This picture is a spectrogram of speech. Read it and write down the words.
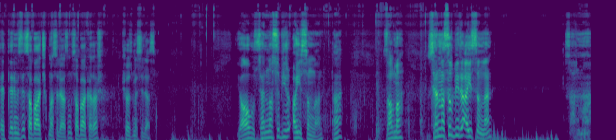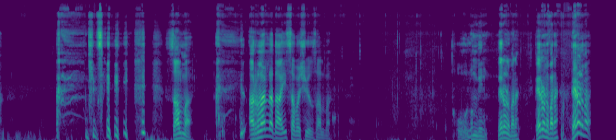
Etlerimizin sabaha çıkması lazım. Sabaha kadar çözmesi lazım. Yahu sen nasıl bir ayısın lan? Ha? Zalma. Sen nasıl bir ayısın lan? Zalma. Kimse... Zalma. Arılarla dahi savaşıyor Zalma. Oğlum benim. Ver onu bana. Ver onu bana. Ver onu bana.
